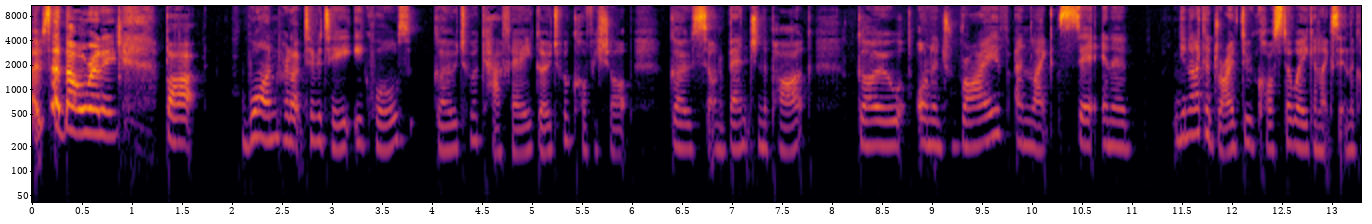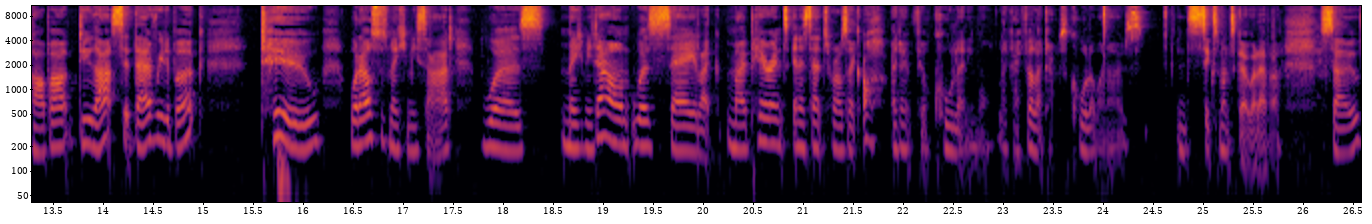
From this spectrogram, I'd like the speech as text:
I've said that already. But one, productivity equals go to a cafe, go to a coffee shop, go sit on a bench in the park, go on a drive and like sit in a, you know, like a drive through Costa where you can like sit in the car park, do that, sit there, read a book. Two, what else was making me sad was making me down was say like my appearance in a sense where I was like, oh, I don't feel cool anymore. Like I feel like I was cooler when I was six months ago, whatever. So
